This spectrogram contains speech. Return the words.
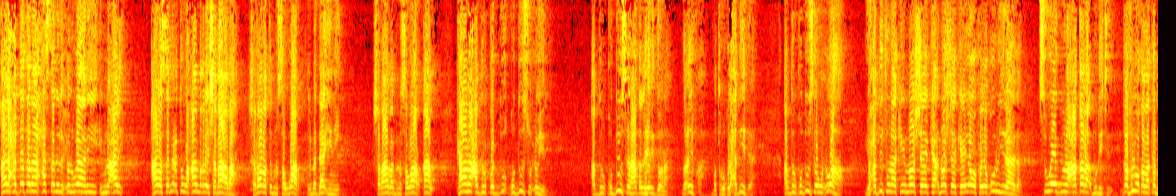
Qaala xadaanaa xasan alxulwaani ibnu cali qaala samictu waxaan maqlay shabaaba shabaabat ibnu sawaar almadaa'ini shabaaba ibnu sawaar qaal kaana cabdulquduus wuxuu yidhi cabdulquduuskana hadda la heli doonaa. Daciif ah matruukulxadiid ah. Cabdulquduuskan wuxuu ahaa yuxadiunaa kii noo sheek noo sheekeeyo fa yaquulu yidhaahda suweyd binu caqala buu dhihi jiray. Qafluu qabaa kan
